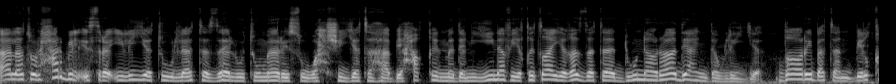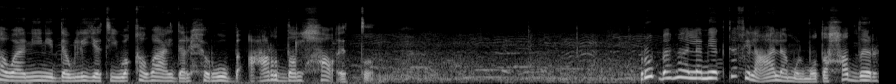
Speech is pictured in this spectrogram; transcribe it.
آلة الحرب الإسرائيلية لا تزال تمارس وحشيتها بحق المدنيين في قطاع غزة دون رادع دولي، ضاربة بالقوانين الدولية وقواعد الحروب عرض الحائط. ربما لم يكتف العالم المتحضر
